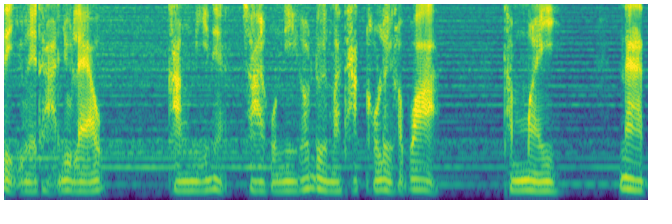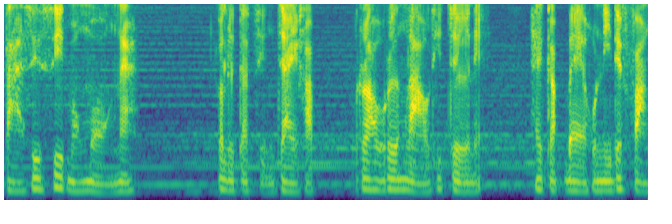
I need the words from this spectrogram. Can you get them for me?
ติอยู่ในฐานอยู่แล้ว ครั้งนี้เนี่ยชายคนนี้เขาเดินมาทักเขาเลยครับว่าทำไมหน้าตาซีดๆมองๆนะ ก็เลยตัดสินใจครับเล่าเรื่องราวที่เจอเนี่ยให้กับแบร์คนนี้ได้ฟัง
